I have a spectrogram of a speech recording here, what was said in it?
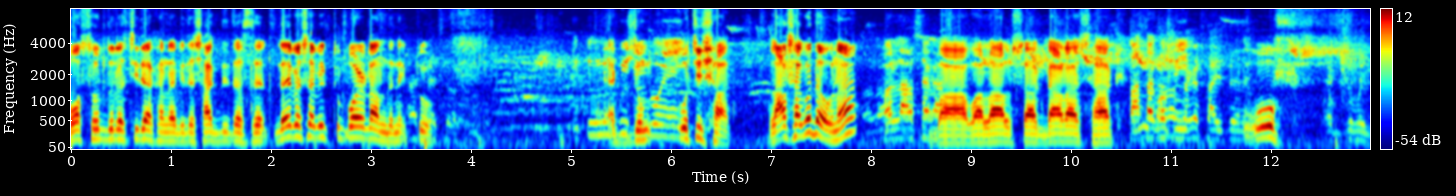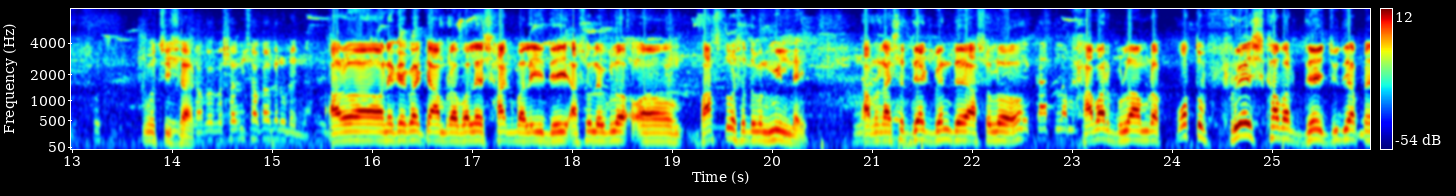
বছর ধরে চিড়িয়াখানার ভিতরে শাক দিতেছে। ড্রাইভার সাহেব একটু পরে টান দেন একটু। একদম কচি শাক। লাল শাকও দাও না? বাবা লাল শাক ডাঁড়া শাক। উফ কচি শাক। সকাল সবই সকাল করে উঠেন না। আর অনেকে কয় কি আমরা বলে শাক বালি দিই আসলে এগুলো বাস্তবের সাথে কোনো মিল নেই। আপনারা এসে দেখবেন যে আসলে খাবারগুলো আমরা কত ফ্রেশ খাবার দেই। যদি আপনি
